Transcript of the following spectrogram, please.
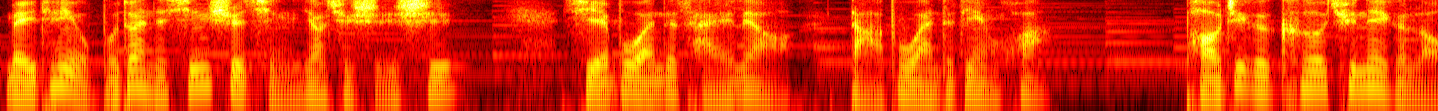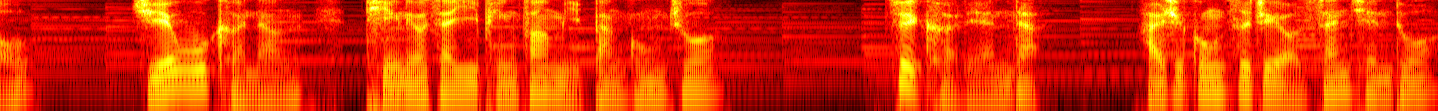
每天有不断的新事情要去实施，写不完的材料，打不完的电话，跑这个科去那个楼，绝无可能停留在一平方米办公桌。最可怜的，还是工资只有三千多，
